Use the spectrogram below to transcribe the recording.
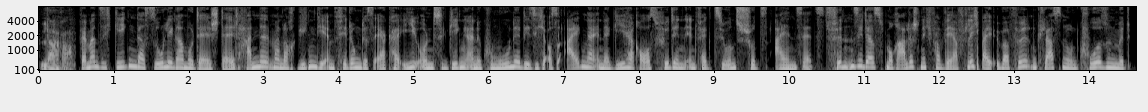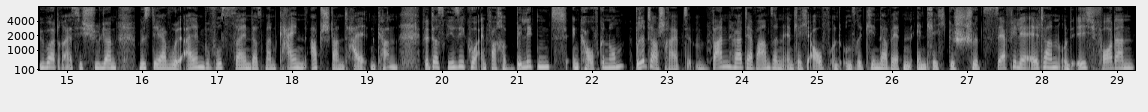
Lara. Wenn man sich gegen das Solinger Modell stellt, handelt man noch gegen die Empfehlung des RKI und gegen eine Kommune, die sich aus eigener Energie heraus für den Infektionsschutz einsetzt. Finden Sie das moralisch nicht verwerflich? Bei überfüllten Klassen und Kursen mit über 30 Schülern müsste ja wohl allen bewusst sein, dass man keinen Abstand halten kann. Wird das Risiko einfach billigend in Kauf genommen? Britta schreibt, wann hört der Wahnsinn endlich auf und unsere Kinder werden endlich geschützt? Sehr viele Eltern und ich fordern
